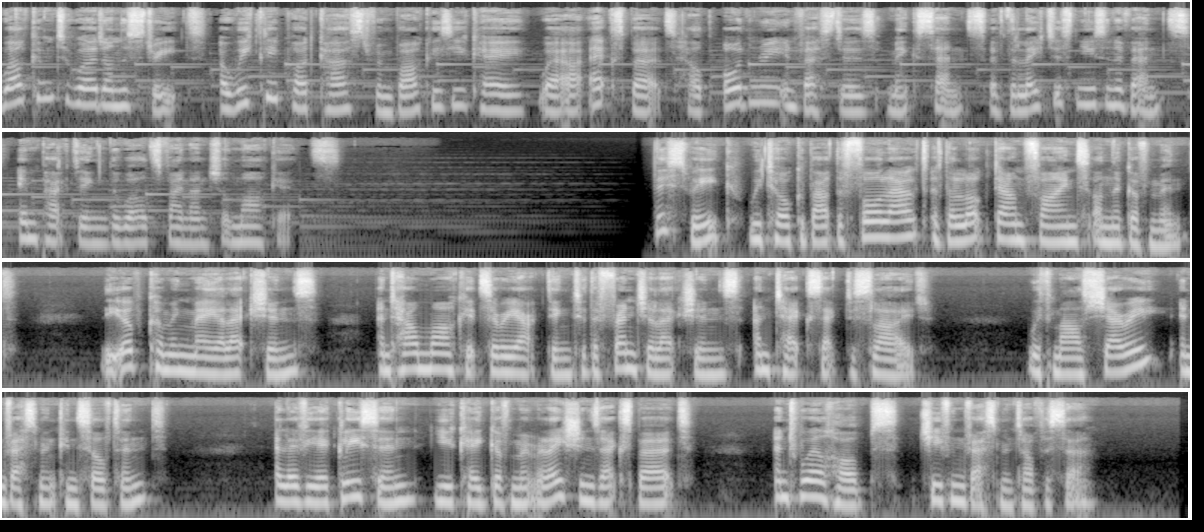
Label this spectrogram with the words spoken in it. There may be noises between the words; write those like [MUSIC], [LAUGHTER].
Welcome to Word on the Street, a weekly podcast from Barclays UK where our experts help ordinary investors make sense of the latest news and events impacting the world's financial markets. This week, we talk about the fallout of the lockdown fines on the government, the upcoming May elections, and how markets are reacting to the French elections and tech sector slide. With Miles Sherry, investment consultant, Olivia Gleeson, UK government relations expert, and Will Hobbs, Chief Investment Officer.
